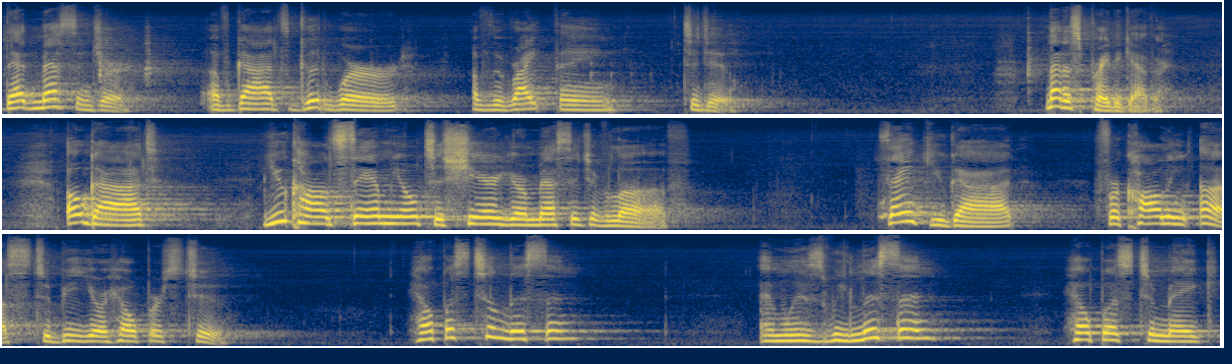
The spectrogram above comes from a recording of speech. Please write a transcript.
that messenger of God's good word of the right thing to do. Let us pray together. Oh God, you called Samuel to share your message of love. Thank you, God, for calling us to be your helpers too. Help us to listen, and as we listen, help us to make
